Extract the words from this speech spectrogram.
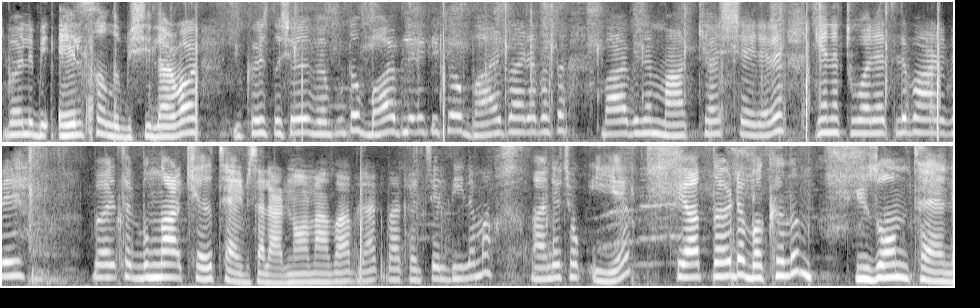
böyle bir el salı bir şeyler var. Yukarısı da şöyle ve burada Barbie'lere geçiyor. Barbie arabası. Barbie'nin makyaj şeyleri. Gene tuvaletli Barbie. Böyle tabi bunlar kağıt elbiseler. Normal Barbie'ler kadar kaliteli değil ama bence çok iyi. Fiyatları da bakalım. 110 TL.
